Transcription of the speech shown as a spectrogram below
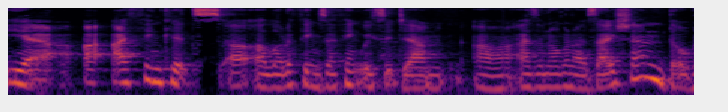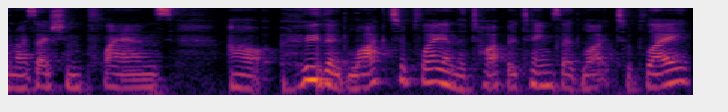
Yeah, I think it's a lot of things. I think we sit down uh, as an organisation. The organisation plans uh, who they'd like to play and the type of teams they'd like to play,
